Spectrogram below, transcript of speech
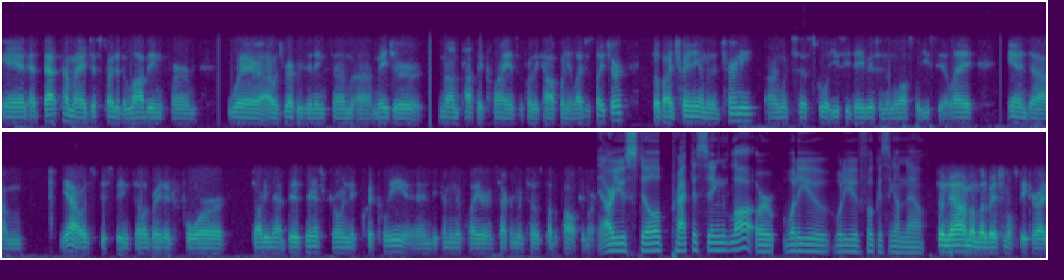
And at that time, I had just started a lobbying firm where I was representing some uh, major nonprofit clients before the California legislature. So by training, I'm an attorney. I went to school at UC Davis and then the law school at UCLA. And um, yeah, I was just being celebrated for starting that business, growing it quickly, and becoming a player in Sacramento's public policy market. Are you still practicing law, or what are you what are you focusing on now? So now I'm a motivational speaker. I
